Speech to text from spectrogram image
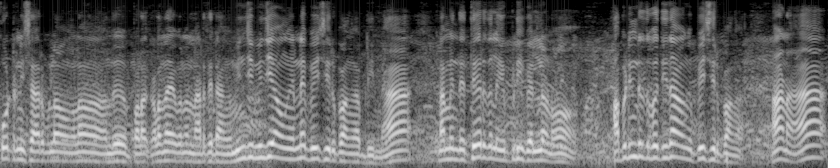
கூட்டணி சார்பில் அவங்களாம் வந்து பல கலந்தாய்வுலாம் நடத்திட்டாங்க. மிஞ்சி மிஞ்சி அவங்க என்ன பேசியிருப்பாங்க அப்படின்னா நம்ம இந்த தேர்தலை எப்படி வெல்லணும் அப்படின்றத பற்றி தான் அவங்க பேசியிருப்பாங்க. ஆனால்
